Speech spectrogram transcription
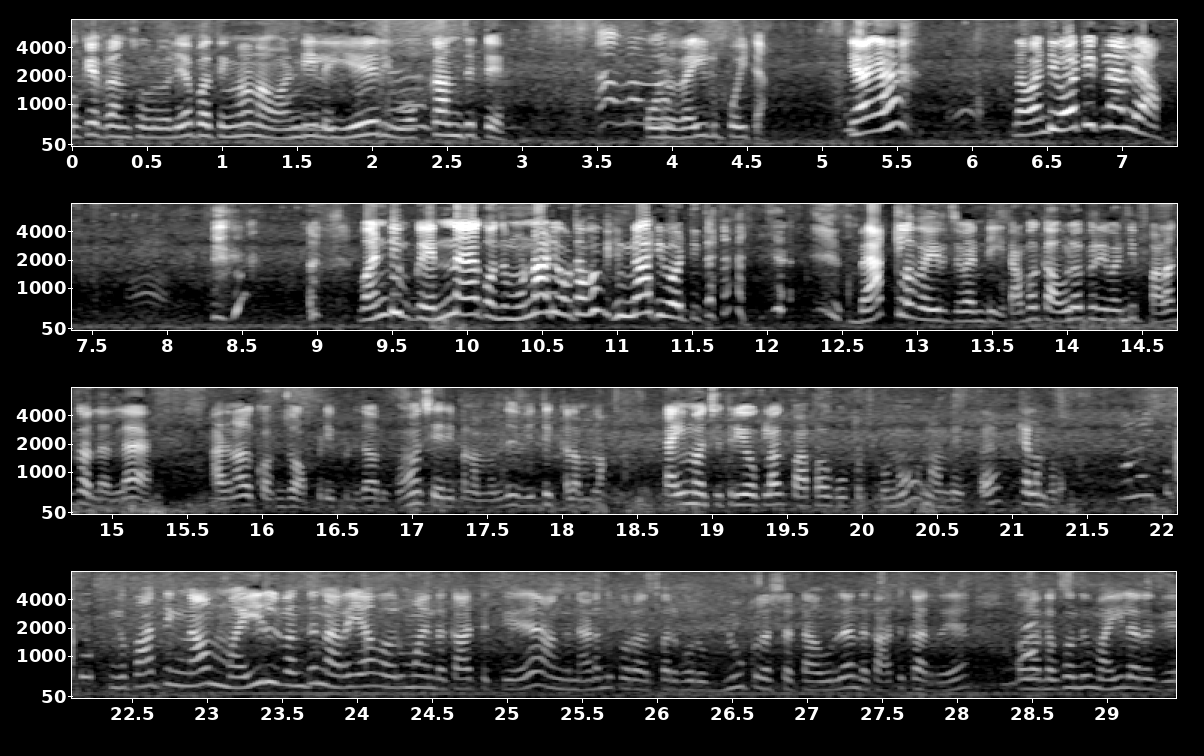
ஓகே ஃப்ரெண்ட்ஸ் ஒரு வழியாக பார்த்தீங்கன்னா நான் வண்டியில் ஏறி உக்காந்துட்டு ஒரு ரைடு போயிட்டேன். ஏங்க? நான் வண்டி ஓட்டிட்டேன் இல்லையா? வண்டி என்ன? கொஞ்சம் முன்னாடி ஓட்டாம பின்னாடி ஓட்டிட்டேன். பேக்கில் போயிருச்சு வண்டி. நமக்கு அவ்வளோ பெரிய வண்டி பழக்கம் இல்லைல்ல. அதனால் கொஞ்சம் அப்படி இப்படி தான் இருக்கும். சரி இப்போ நம்ம வந்து வீட்டுக்கு கிளம்பலாம். டைம் ஆச்சு த்ரீ ஓ கிளாக் பாப்பா கூப்பிட்டு போகணும். நம்ம இப்போ கிளம்புறோம். இங்கே பார்த்தீங்கன்னா மயில் வந்து நிறையா வருமா இந்த காட்டுக்கு? அங்கே நடந்து போகிறாரு பாருங்க ஒரு ப்ளூ கலர் ஷர்ட் அவர் தான் இந்த காட்டுக்காரரு. அவர் அந்த வந்து மயில் இருக்கு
